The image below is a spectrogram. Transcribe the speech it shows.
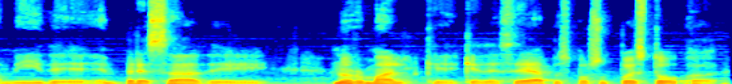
a mí de empresa de normal que, que desea pues por supuesto eh,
